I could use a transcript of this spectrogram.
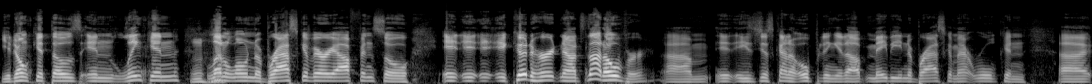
You don't get those in Lincoln, let alone Nebraska, very often. So it it, it could hurt. Now it's not over. Um, it, he's just kind of opening it up. Maybe Nebraska Matt Rhule can uh,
